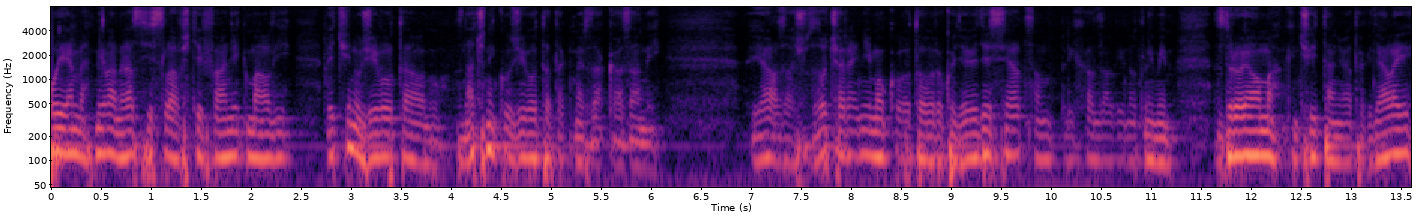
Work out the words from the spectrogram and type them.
pojem Milan Rastislav Štefánik mali väčšinu života, alebo značný kus života takmer zakázaný. Ja za očarením okolo toho roku 90 som prichádzal k jednotlivým zdrojom, k čítaniu a tak ďalej.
